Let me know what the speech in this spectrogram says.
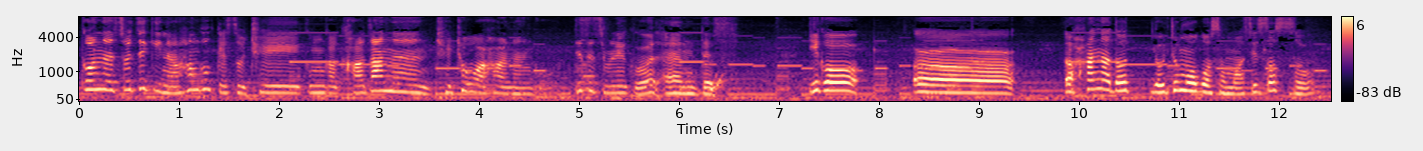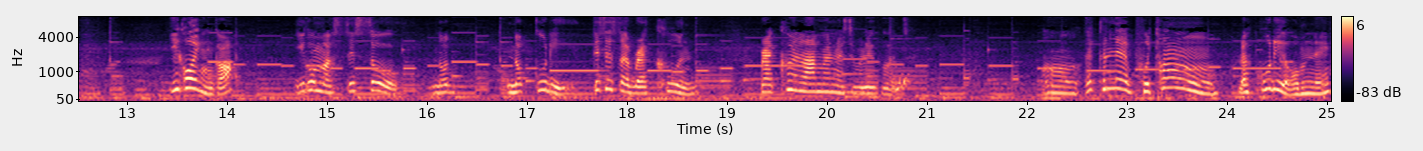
이거는 솔직히 는 한국에서 최근가 가자는 제일 좋아하는 거. This is really good and this. 이거 어, 어, 하나 더 요즘 먹어서 맛있었어. 이거인가? 이거 맛있어. 너 너구리. This is a raccoon. Raccoon ramen is really good. 어, 에, 근데 보통 락꿀이 없네.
